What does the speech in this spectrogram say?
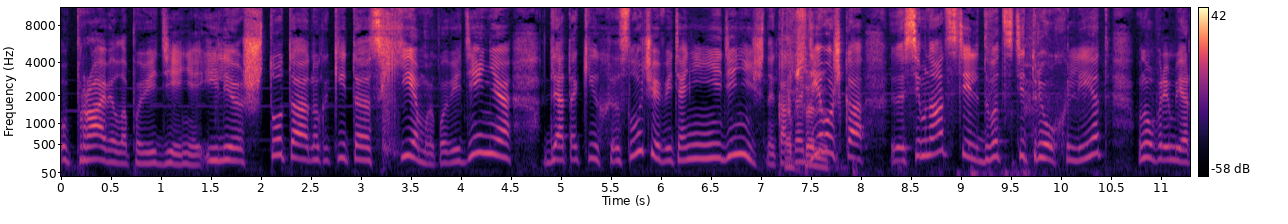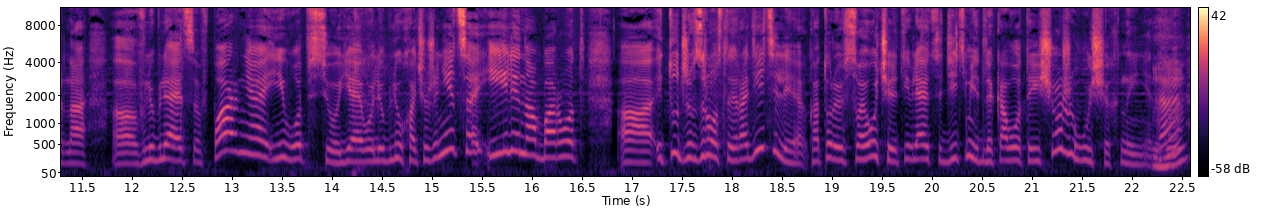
э, правила поведения или что-то, ну, какие-то схемы поведения для таких случаев? Ведь они не единичны. Когда Абсолютно. девушка э, 17 или 23 лет, ну, примерно, э, влюбляется в парня, и вот все, я его люблю, хочу жениться, или наоборот, э, и тут же взрослые родители, которые, в свою очередь, являются детьми для кого-то еще живущих ныне, да? Мгм.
